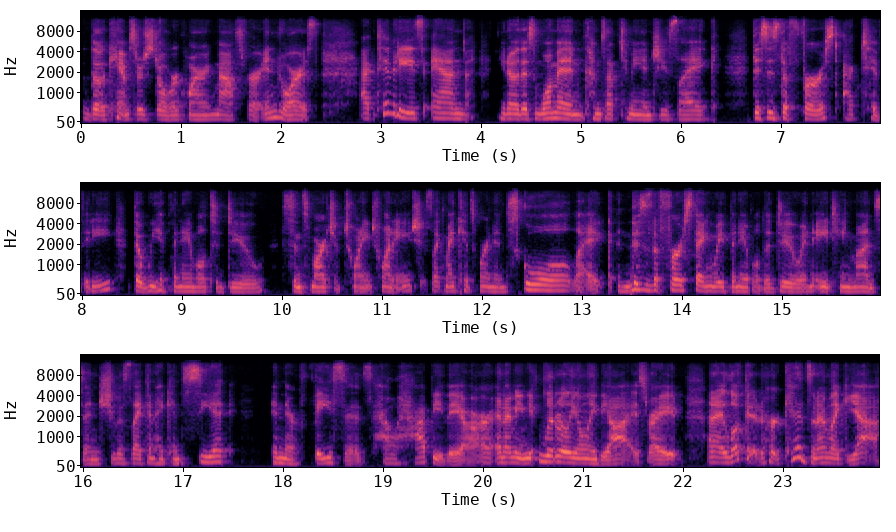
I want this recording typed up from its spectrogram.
the camps are still requiring masks for indoors activities. And, you know, this woman comes up to me and she's like, this is the first activity that we have been able to do since March of 2020. She's like, my kids weren't in school. Like, and this is the first thing we've been able to do in 18 months. And she was like, and I can see it in their faces how happy they are. And I mean, literally only the eyes, right? And I look at her kids and I'm like, yeah,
